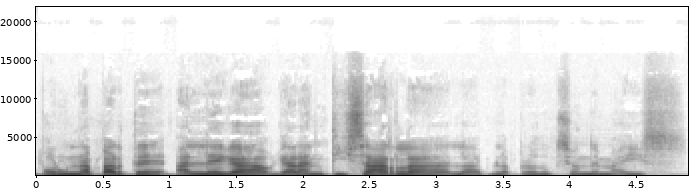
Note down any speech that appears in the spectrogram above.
por una parte alega garantizar la, la, la producción de maíz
